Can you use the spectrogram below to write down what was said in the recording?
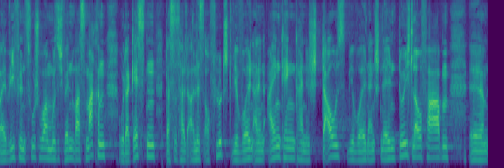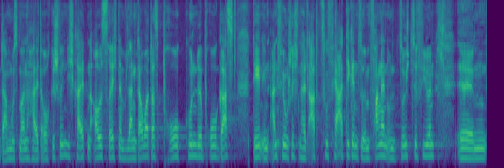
bei wie vielen Zuschauern muss ich wenn was machen oder Gästen, dass es halt alles auch flutscht. Wir wollen an den Eingängen keine Staus, wir wollen einen schnellen Durchlauf haben. Ähm, da muss man halt auch Geschwindigkeiten ausrechnen, wie lange dauert das pro Kunde, pro Gast, den in Anführungsstrichen halt abzufertigen, zu empfangen und durchzuführen. Ähm,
